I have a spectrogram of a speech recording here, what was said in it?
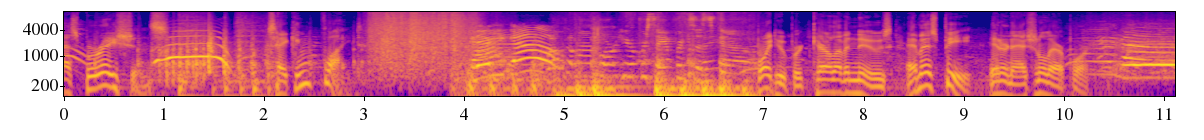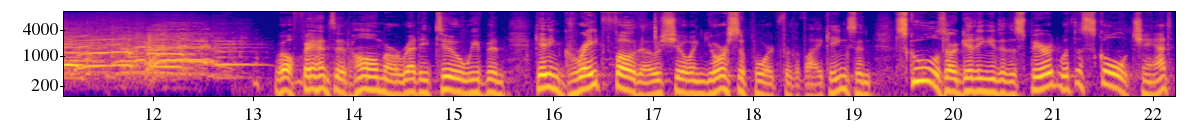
Aspirations taking flight. There you go. Welcome on board here for San Francisco. Boyd Huppert, KARE 11 News, MSP International Airport. Well, fans at home are ready too. We've been getting great photos showing your support for the Vikings, and schools are getting into the spirit with the Skol chant.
